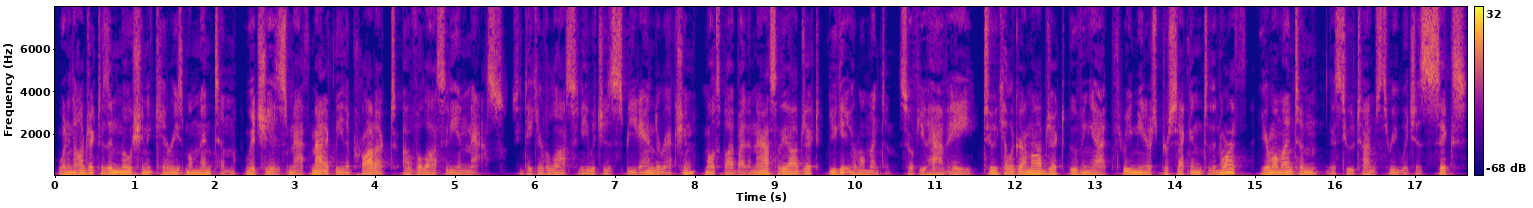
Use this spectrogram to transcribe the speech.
When an object is in motion, it carries momentum, which is mathematically the product of velocity and mass. So you take your velocity, which is speed and direction, multiplied by the mass of the object, you get your momentum. So if you have a two kilogram object moving at three meters per second to the north, your momentum is 2 times 3, which is 6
